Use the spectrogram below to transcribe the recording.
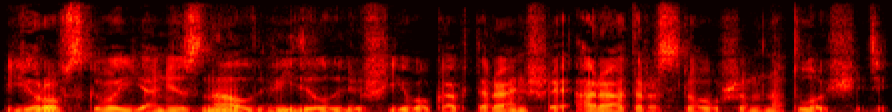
Юровского я не знал, видел лишь его как-то раньше ораторствовавшим на площади.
